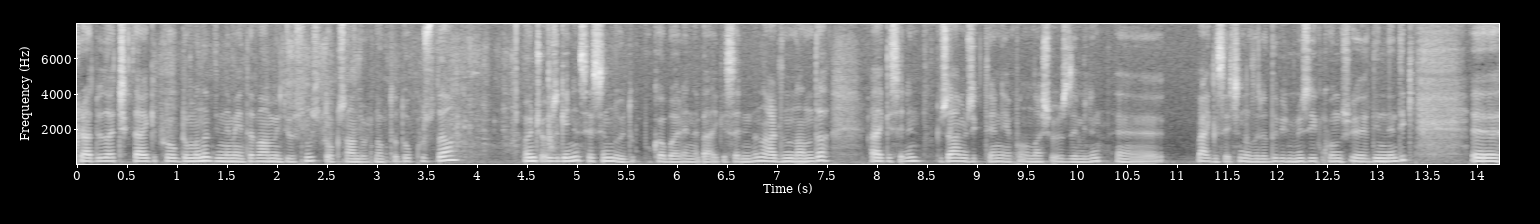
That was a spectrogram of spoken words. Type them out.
Açık Radyo'da Açık Dergi programını dinlemeye devam ediyorsunuz 94.9'da. Önce Özge'nin sesini duyduk bu Kabarene belgeselinden. Ardından da belgeselin güzel müziklerini yapan Ulaş Özdemir'in e, belgesel için hazırladığı bir müzik konuş, e, dinledik. E,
